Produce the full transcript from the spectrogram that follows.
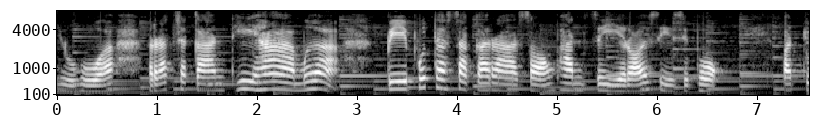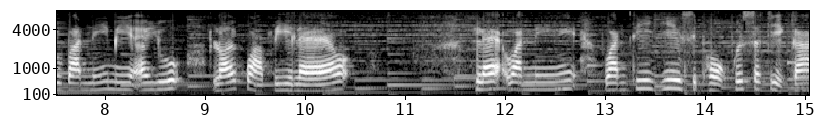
อยู่หัว รัชกาลที่ 5 เมื่อ ปีพุทธศักราช 2446 ปัจจุบันนี้มีอายุร้อยกว่าปีแล้ว และวันนี้วันที่ 26 พฤศจิกา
